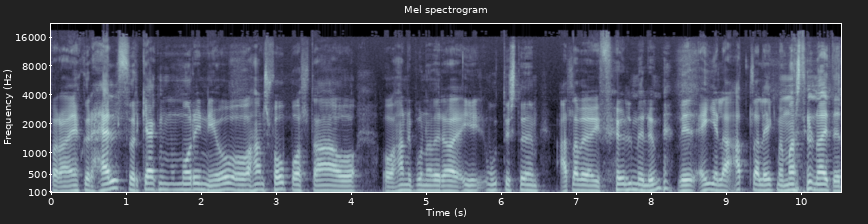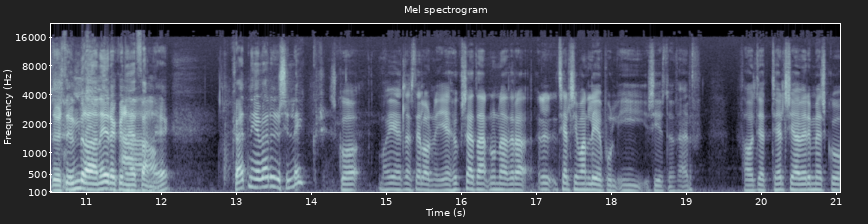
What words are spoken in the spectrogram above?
bara einhver helfur gegn Mourinho og hans fótbolta og, og hann er búin að vera í útistöðum allavega í fjölmiðlum við eiginlega alla leik með Master United, veist umræðan er veginn Já. þannig hvernig er verið þessi leikur? sko, ég ætla að stela orðinu Ég hugsa þetta núna þegar Chelsea vann Liverpool í síðustum ferð Þá held ég að Chelsea hafi verið með sko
